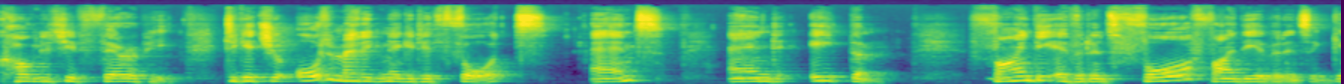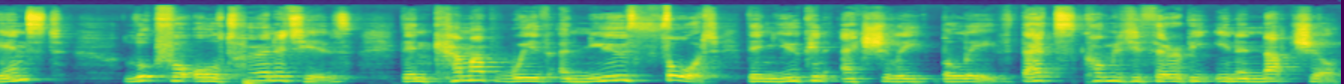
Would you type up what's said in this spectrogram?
cognitive therapy to get your automatic negative thoughts, ants, and eat them. Find the evidence for, find the evidence against, look for alternatives, then come up with a new thought, then you can actually believe. That's cognitive therapy in a nutshell.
